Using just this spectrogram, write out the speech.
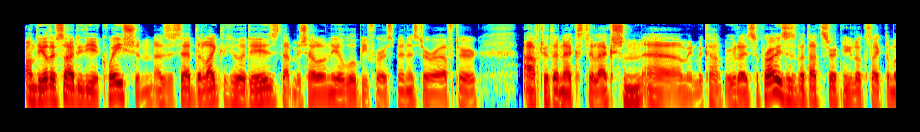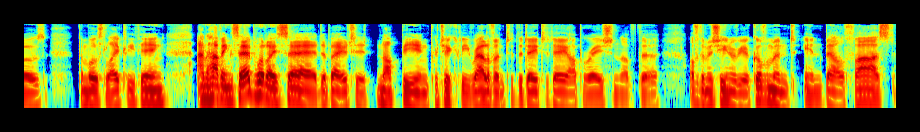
on the other side of the equation, as I said, the likelihood is that Michelle O'Neill will be first minister after after the next election. Uh, I mean, we can't rule out surprises, but that certainly looks like the most the most likely thing. And having said what I said about it not being particularly relevant to the day to day operation of the of the machinery of government in Belfast,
